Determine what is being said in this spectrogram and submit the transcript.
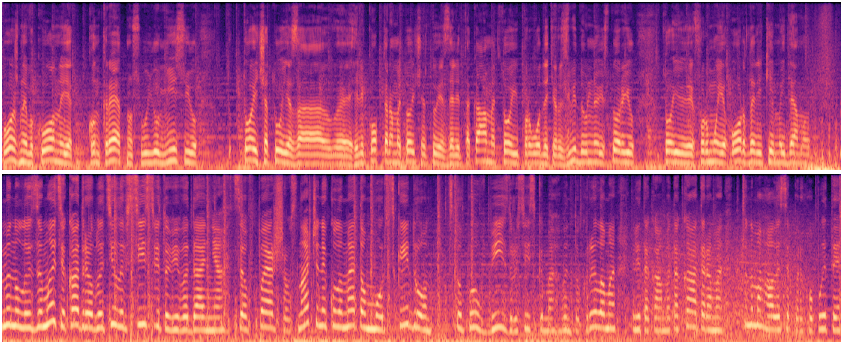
Кожен виконує конкретну свою місію. Той чатує за е, гелікоптерами, той чатує за літаками, той проводить розвідувальну історію, той формує ордер, який ми йдемо. Минулої зими ці кадри облетіли всі світові видання. Це вперше оснащений кулеметом морський дрон вступив в бій з російськими гвинтокрилами, літаками та катерами, що намагалися перехопити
